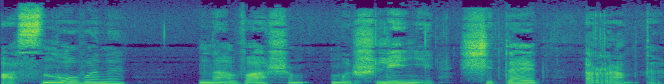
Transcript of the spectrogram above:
основаны на вашем мышлении, считает Ранта.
